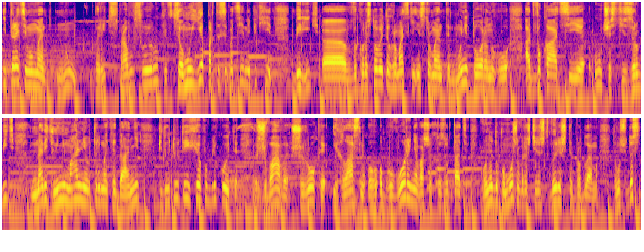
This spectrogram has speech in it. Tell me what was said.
І третій момент ну. Беріть справу в свої руки. В цьому і є партисипаційний підхід. Беріть, е, використовуйте громадські інструменти моніторингу, адвокації, участі. Зробіть навіть мінімальні, отримайте дані, підготуйте їх і опублікуйте. Жваве, широке і гласне обговорення ваших результатів воно допоможе, врешті-решт, вирішити проблему. Тому що досить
